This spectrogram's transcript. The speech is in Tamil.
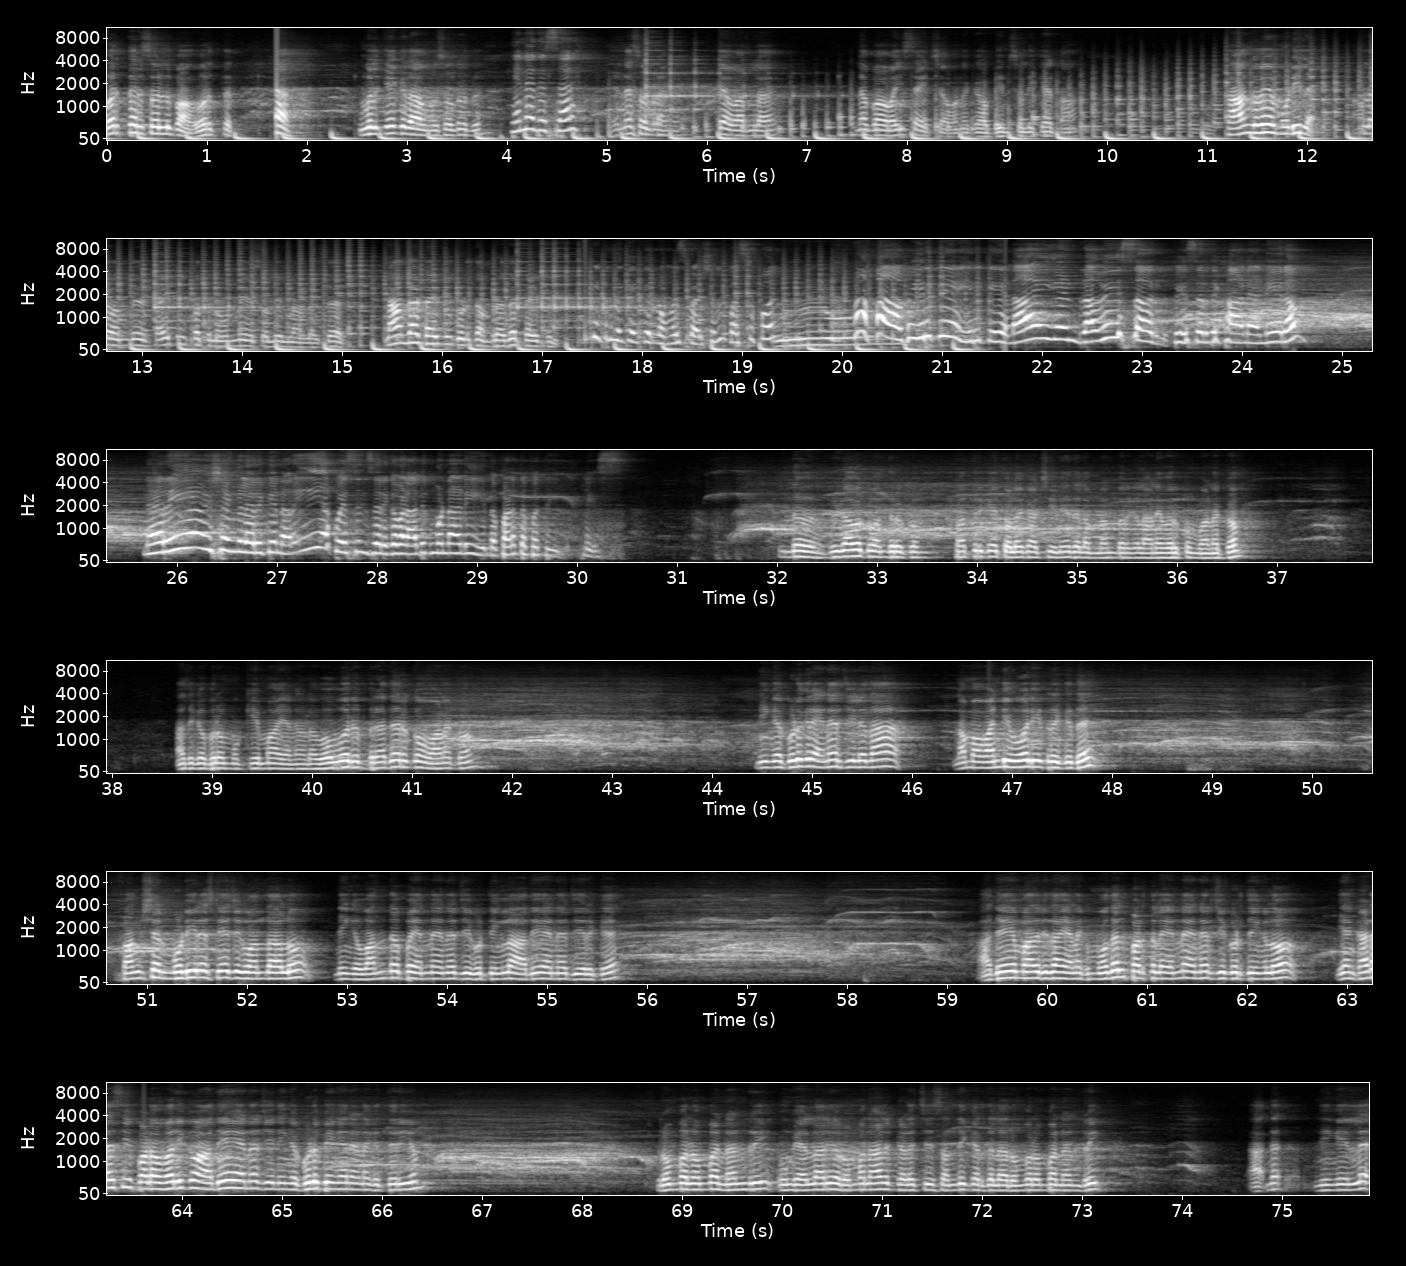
ஒருத்தர் சொல்லுப்பா ஒருத்தர். உங்களுக்கு கேக்குதா அவங்க சொல்றது? என்னது சார்? என்ன சொல்றாங்க? வரல. என்னப்பா வயசாயிடுச்சா உனக்கு அப்படின்னு சொல்லி கேட்டான். தாங்கவே முடியல. அதில் வந்து டைட்டில் பத்தின உண்மையை சொல்லிடலாம்ல சார் நான் தான் டைட்டில் கொடுத்தேன் பிரதர் டைட்டில் கேட்கறது ரொம்ப ஸ்பெஷல் ஃபர்ஸ்ட் ஆஃப் ஆல் இருக்கு இருக்கு. நாயகன் ரவி சார் பேசுறதுக்கான நேரம். நிறைய விஷயங்கள் இருக்கு நிறைய கொஸ்டின்ஸ் இருக்கு பட் அதுக்கு முன்னாடி இந்த படத்தை பத்தி ப்ளீஸ் இந்த விழாவுக்கு வந்திருக்கும் பத்திரிகை தொலைக்காட்சி இணையதளம் நண்பர்கள் அனைவருக்கும் வணக்கம். அதுக்கப்புறம் முக்கியமாக என்னோட ஒவ்வொரு பிரதருக்கும் வணக்கம். நீங்கள் கொடுக்குற எனர்ஜியில தான் நம்ம வண்டி ஓடிட்டு இருக்குது ஃபங்க்ஷன் முடிகிற ஸ்டேஜுக்கு வந்தாலும் நீங்கள் வந்தப்போ என்ன எனர்ஜி கொடுத்தீங்களோ அதே எனர்ஜி இருக்கு. அதே மாதிரி தான் எனக்கு முதல் படத்தில் என்ன எனர்ஜி கொடுத்தீங்களோ என் கடைசி படம் வரைக்கும் அதே எனர்ஜி நீங்கள் கொடுப்பீங்கன்னு எனக்கு தெரியும். ரொம்ப ரொம்ப நன்றி. உங்கள் எல்லாரையும் ரொம்ப நாள் கழிச்சு சந்திக்கிறதுல ரொம்ப ரொம்ப நன்றி. நீங்கள் இல்லை.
